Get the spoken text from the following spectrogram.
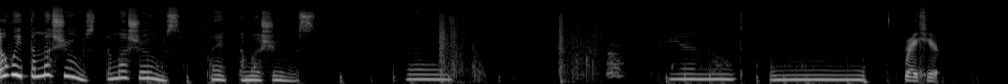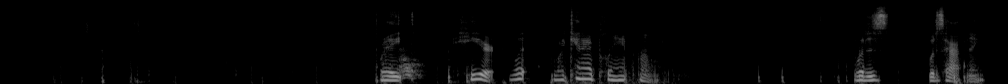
Oh wait, the mushrooms! The mushrooms! Plant the mushrooms. Uh, and um, right here. Right here. What? Why can't I plant them? What is what is happening?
